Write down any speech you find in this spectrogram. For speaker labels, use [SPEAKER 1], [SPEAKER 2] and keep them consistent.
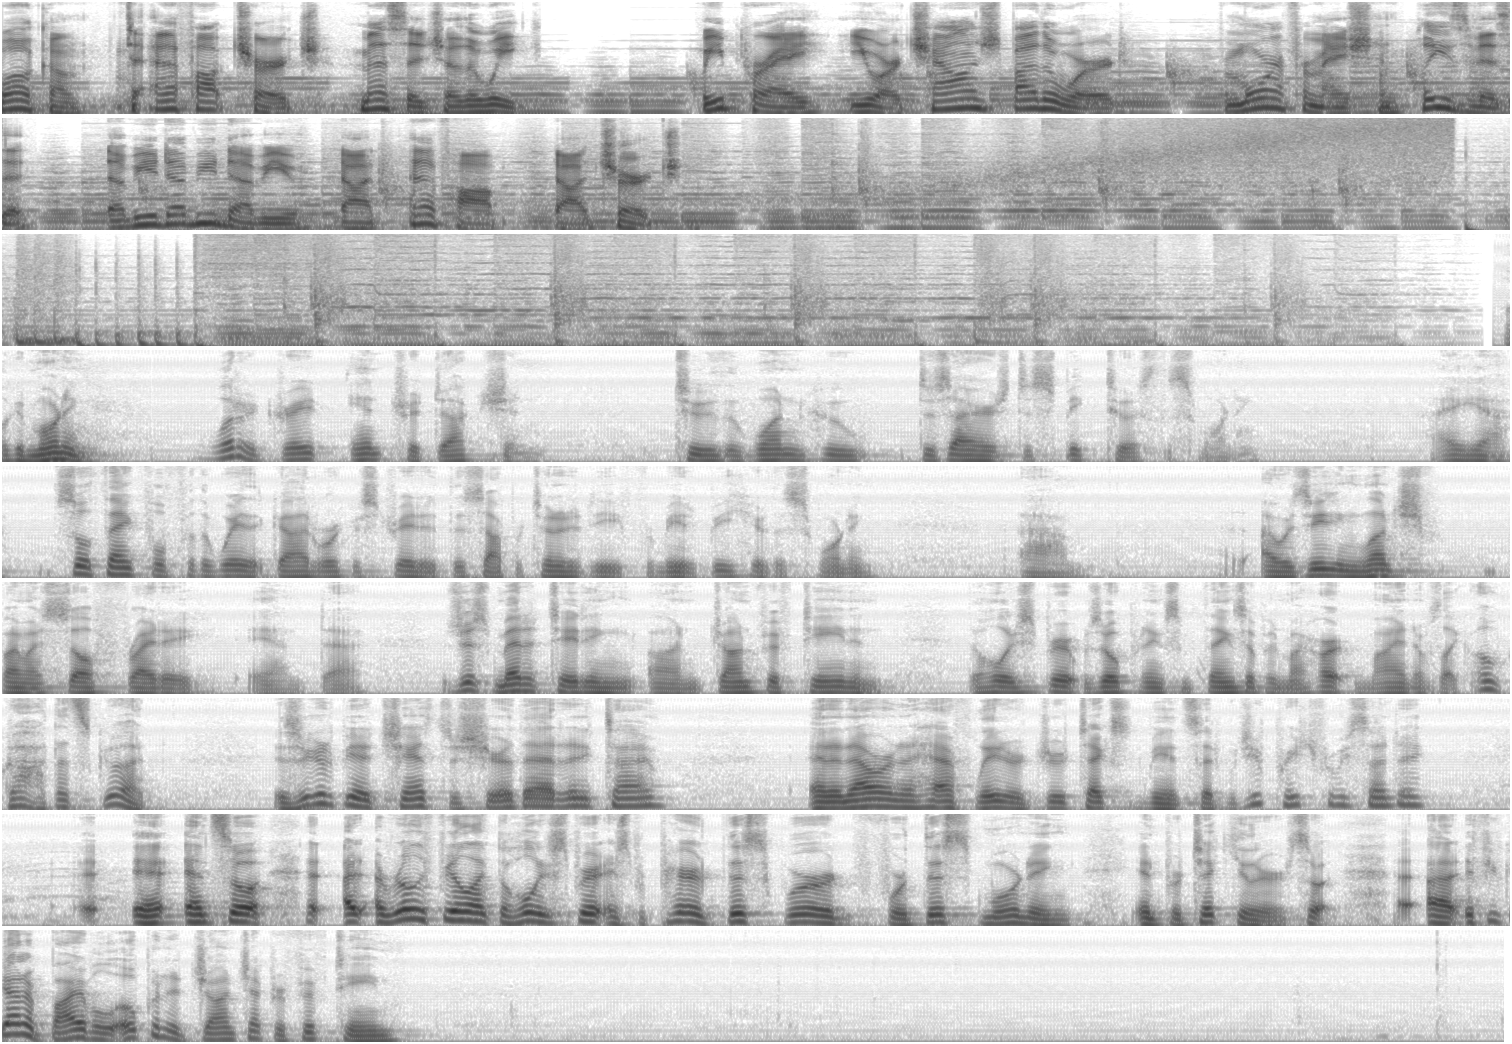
[SPEAKER 1] Welcome to FHOP Church Message of the Week. We pray you are challenged by the Word. For more information, please visit www.fhop.church.
[SPEAKER 2] Well, good morning. What a great introduction to the one who desires to speak to us this morning. I uh, so thankful for the way that God orchestrated this opportunity for me to be here this morning. Um, I was eating lunch by myself Friday and uh, was just meditating on John 15, and the Holy Spirit was opening some things up in my heart and mind. I was like, oh, God, that's good. Is there going to be a chance to share that at any time? And an hour and a half later, Drew texted me and said, Would you preach for me Sunday? And, and so I, I, really feel like the Holy Spirit has prepared this word for this morning in particular. So uh, if you've got a Bible, open to John chapter 15.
